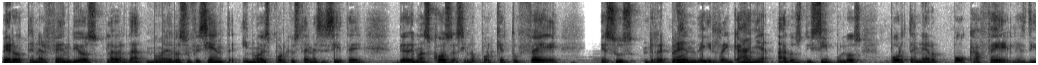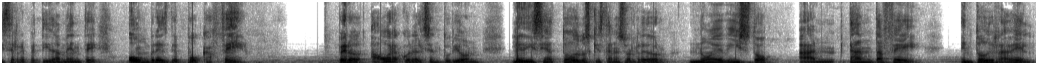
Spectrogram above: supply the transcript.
Pero tener fe en Dios, la verdad, no es lo suficiente. Y no es porque usted necesite de demás cosas, sino porque tu fe, Jesús reprende y regaña a los discípulos por tener poca fe. Les dice repetidamente, hombres de poca fe. Pero ahora con el centurión le dice a todos los que están a su alrededor, no he visto tanta fe en todo Israel.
